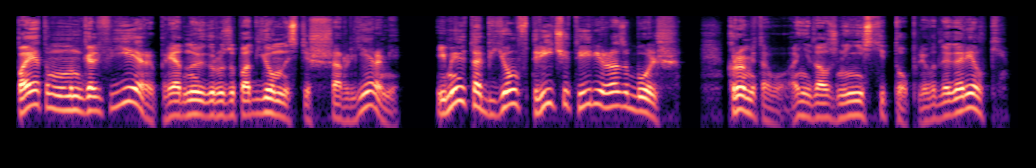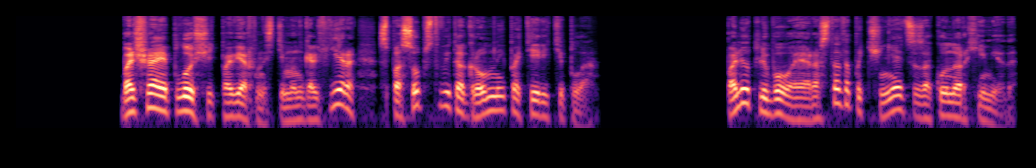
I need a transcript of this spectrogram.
Поэтому монгольфьеры при одной грузоподъемности с шарлерами имеют объем в 3-4 раза больше. Кроме того, они должны нести топливо для горелки. Большая площадь поверхности Монгольфьера способствует огромной потере тепла. Полет любого аэростата подчиняется закону Архимеда.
